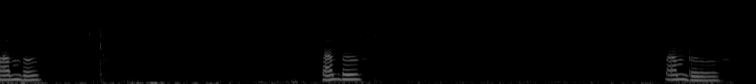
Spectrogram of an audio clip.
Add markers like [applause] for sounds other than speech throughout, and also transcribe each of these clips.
Mambo. Mambo. Mambo.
